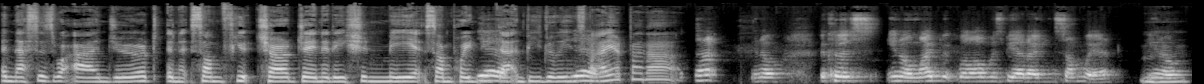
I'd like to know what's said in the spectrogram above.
and this is what I endured and at some future generation may at some point yeah. read that and be really inspired by that. That you know, because, you know, my book will always be around somewhere. Mm-hmm. You know,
